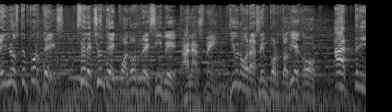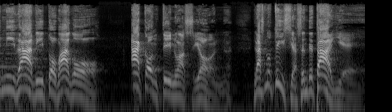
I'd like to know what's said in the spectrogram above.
En los deportes, selección de Ecuador recibe a las 21 horas en Puerto Viejo a Trinidad y Tobago. A continuación, las noticias en detalle.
